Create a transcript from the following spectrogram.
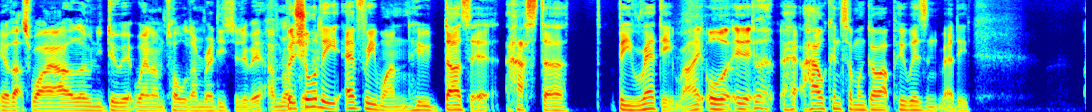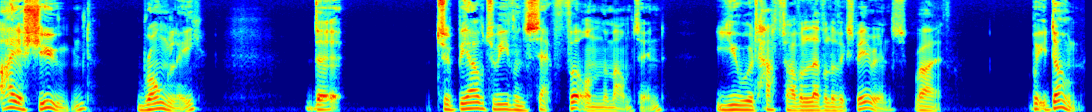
You know that's why I'll only do it when I'm told I'm ready to do it. I'm not. But gonna- surely everyone who does it has to be ready, right? Or it, h- how can someone go up who isn't ready? I assumed wrongly that to be able to even set foot on the mountain, you would have to have a level of experience. Right. but you don't.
